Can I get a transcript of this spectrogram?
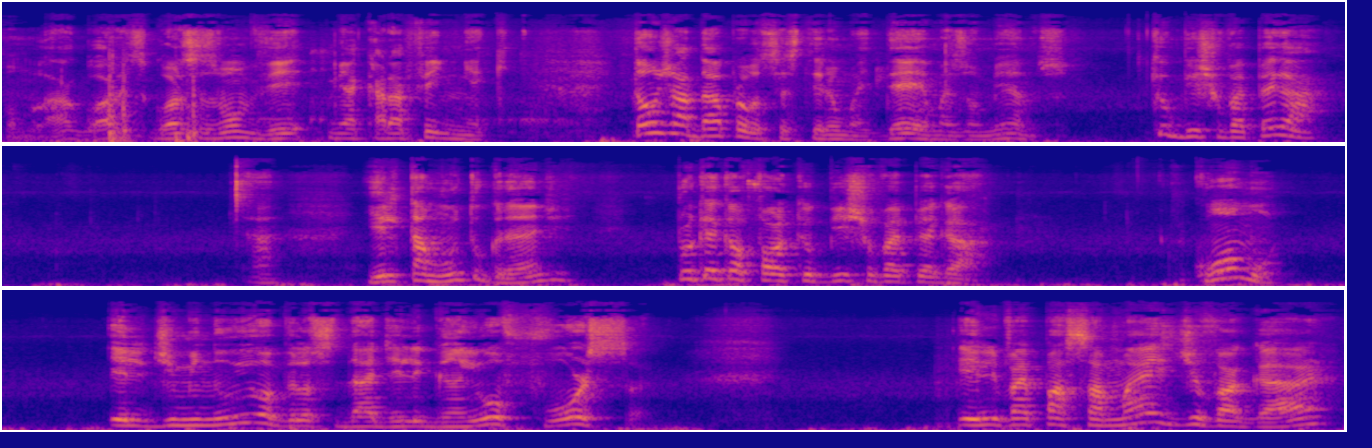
Vamos lá agora. Agora vocês vão ver minha cara feinha aqui. Então já dá para vocês terem uma ideia, mais ou menos, que o bicho vai pegar. Tá? E ele está muito grande. Por que, que eu falo que o bicho vai pegar? Como ele diminuiu a velocidade, ele ganhou força, ele vai passar mais devagar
